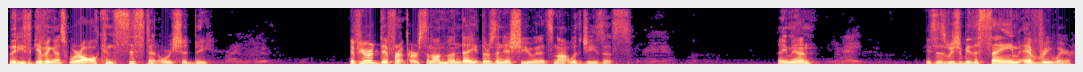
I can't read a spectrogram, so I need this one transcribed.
that he's giving us. We're all consistent, or we should be. If you're a different person on Monday, there's an issue and it's not with Jesus. Amen? He says we should be the same everywhere.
